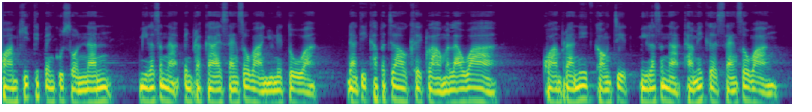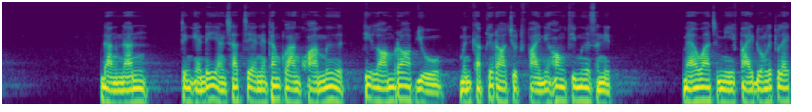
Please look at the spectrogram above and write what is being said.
ความคิดที่เป็นกุศลนั้น มีลักษณะเป็นประกายแสงสว่างอยู่ในตัว ดังที่ข้าพเจ้าเคยกล่าวมาแล้วว่า ความประณีตของจิตมีลักษณะทำให้เกิดแสงสว่าง ดังนั้นจึงเห็นได้อย่างชัดเจนในท่ามกลางความมืดที่ล้อมรอบอยู่ เหมือนกับที่เราจุดไฟในห้องที่มืดสนิท แม้ว่าจะมีไฟดวงเล็ก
